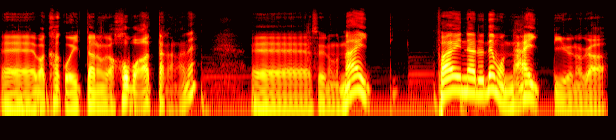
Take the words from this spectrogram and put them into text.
えー、まあ、過去行ったのがほぼあったからね、えー、そういうのもないファイナルでもないっていうのが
